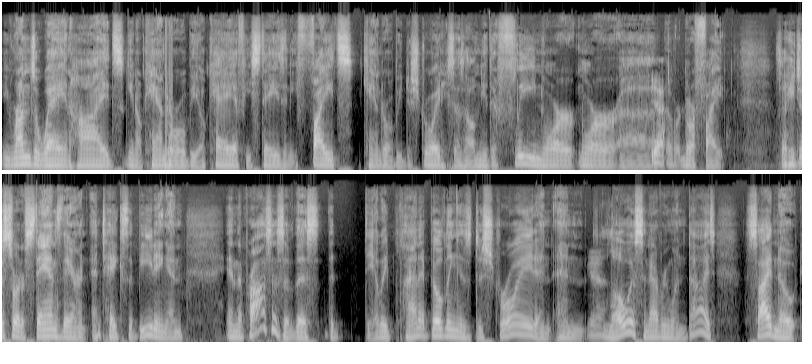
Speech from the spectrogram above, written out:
he runs away and hides. You know, Kandor will be okay. If he stays and he fights, Kandor will be destroyed. He says, "I'll neither flee nor nor uh, Yeah. nor fight." So he just sort of stands there and, and takes the beating. And in the process of this, the Daily Planet building is destroyed, and and Yeah. Lois and everyone dies. Side note.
